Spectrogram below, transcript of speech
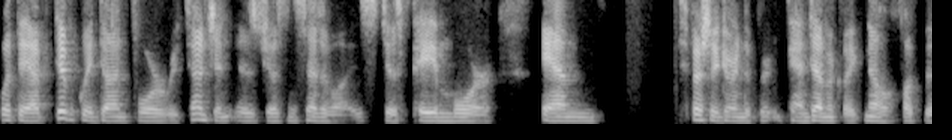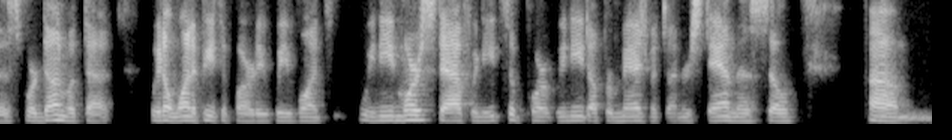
what they have typically done for retention is just incentivize, just pay more. And especially during the pandemic, like, no, fuck this. We're done with that. We don't want a pizza party. We want, we need more staff. We need support. We need upper management to understand this. So, um,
